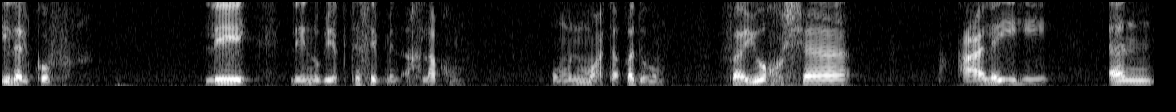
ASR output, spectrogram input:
إلى الكفر. ليه؟ لأنه بيكتسب من أخلاقهم ومن معتقدهم فيخشى عليه أن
